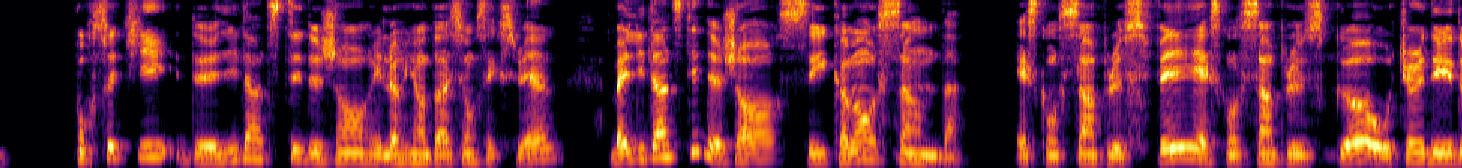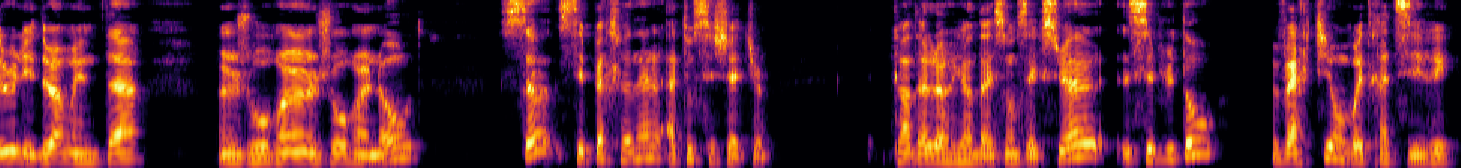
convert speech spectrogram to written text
Pour ce qui est de l'identité de genre et l'orientation sexuelle, ben l'identité de genre, c'est comment on se sent dedans. Est-ce qu'on se sent plus fait? Est-ce qu'on se sent plus gars? Aucun des deux, les deux en même temps? Un jour un, un jour un autre? Ça, c'est personnel à tous et chacun. Quant à l'orientation sexuelle, c'est plutôt vers qui on va être attiré.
